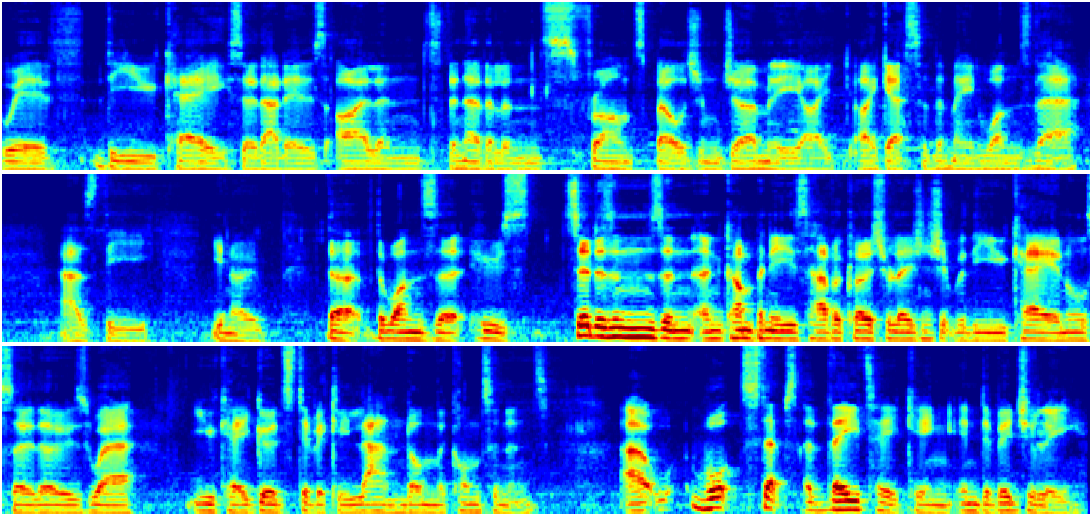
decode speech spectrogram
with the UK. So that is Ireland, the Netherlands, France, Belgium, Germany. I, I guess are the main ones there, as the you know the the ones that whose citizens and, and companies have a close relationship with the UK, and also those where UK goods typically land on the continent. Uh, what steps are they taking individually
